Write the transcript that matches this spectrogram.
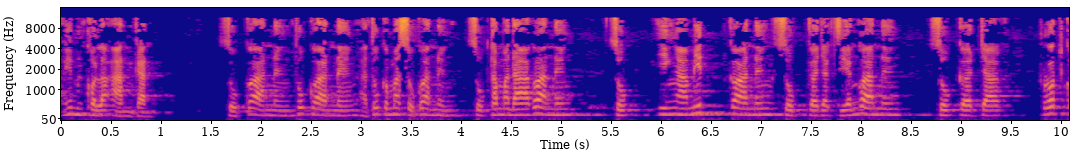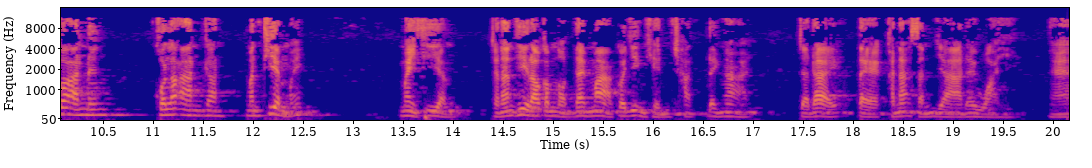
เฮ้ยมันคนละอันกัน สุขก็อันหนึ่งทุกข์ก็อันหนึ่งอทุกขมสุขก็อันหนึ่งสุขธรรมดาก็อันหนึ่งสุขอิงามิตรก็อันหนึ่งสุขเกิดจากเสียงก็อันหนึ่งสุขเกิดจากรสก็อันหนึ่งคนละอันกัน มันเที่ยงไหมไม่เที่ยง ฉะนั้นที่เรากำหนดได้มากก็ยิ่งเห็นชัดได้ง่าย จะได้แตกคณะสัญญาได้ไว นะ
